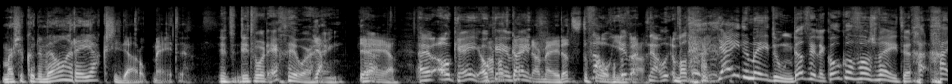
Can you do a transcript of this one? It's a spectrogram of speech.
maar ze kunnen wel een reactie daarop meten. Dit, dit wordt echt heel erg eng. Ja, ja. Eh, oké, oké. wat okay. kan je daarmee? Dat is de nou, volgende vraag. Nou, wat ga jij ermee doen? Dat wil ik ook alvast weten. Ga, ga,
